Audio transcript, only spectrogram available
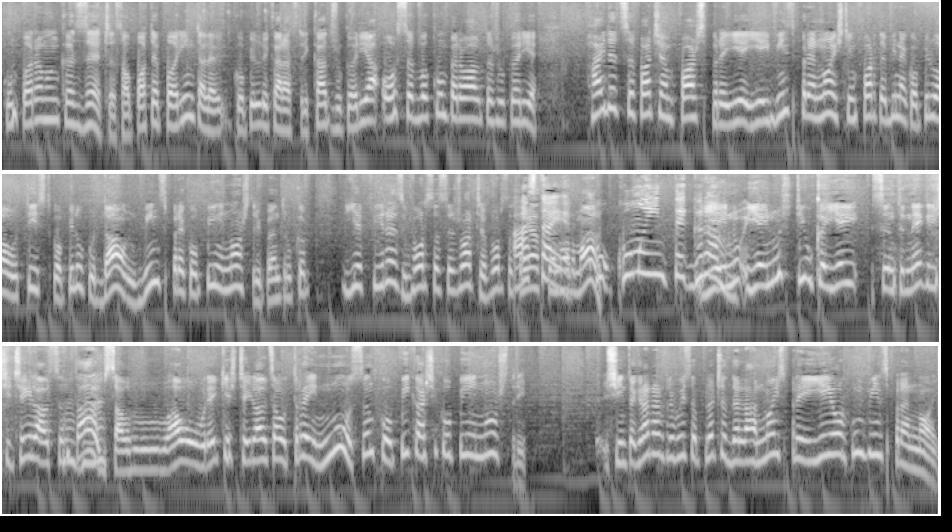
Cumpărăm încă 10 sau poate părintele copilului care a stricat jucăria o să vă cumpere o altă jucărie. Haideți să facem pași spre ei. Ei vin spre noi, știm foarte bine, copilul autist, copilul cu Down, vin spre copiii noștri pentru că e firesc, vor să se joace, vor să trăiască Asta e. normal. Cu, cum îi integrăm? Ei nu, ei nu știu că ei sunt negri și ceilalți sunt uh-huh. albi sau au o ureche și ceilalți au trei. Nu, sunt copii ca și copiii noștri. Și integrarea ar trebui să plece de la noi spre ei, oricum vin spre noi.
